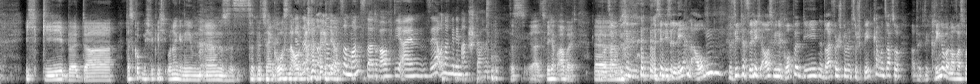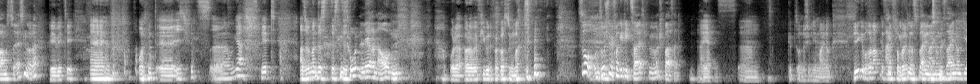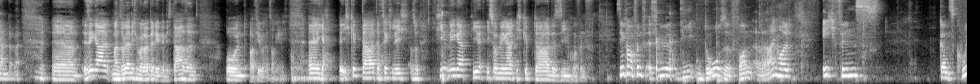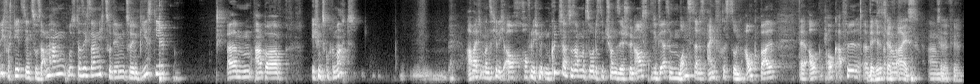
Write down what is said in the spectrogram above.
Ich gebe da, das guckt mich wirklich unangenehm, ähm, das ist das mit seinen großen Da Augen sind, so, an. da ja, sind so Monster drauf, die einen sehr unangenehm anstarren. das, ja, als wäre ich auf Arbeit. Ich wollte sagen, ein bisschen, ein bisschen diese leeren Augen. Das sieht tatsächlich aus wie eine Gruppe, die eine Dreiviertelstunde zu spät kam und sagt so, "Aber wir, wir kriegen aber noch was Warmes zu essen, oder? BBT. Äh, und äh, ich find's, äh, ja, es geht. Also wenn man das, das, Die das toten leeren Augen. oder, oder wer Figo eine Verkostung macht. So, und so schnell vergeht die Zeit, wenn man Spaß hat. naja, es ähm, gibt unterschiedliche Meinungen. Bier gebrannt abgefüllt, es nur uns zwei Meinungen, seine und die andere. Ähm, ist egal, man soll ja nicht über Leute reden, die nicht da sind. Und auf Figo jetzt auch eh nicht. Äh, ja, ich gebe da tatsächlich, also hier mega, hier nicht so mega, ich gebe da eine 7,5. 7,5 für die Dose von Reinhold. Ich find's ganz cool. Ich verstehe jetzt den Zusammenhang, muss ich tatsächlich sagen, nicht zu dem, zu dem Bierstil. Ähm, aber ich find's gut gemacht. Arbeitet man sicherlich auch hoffentlich mit einem Künstler zusammen und so. Das sieht schon sehr schön aus. Diverse Monster. Das eine frisst so einen Augball, äh, Aug, Augapfel. ähm, The Hills Have. Eyes. ist ja der Film.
